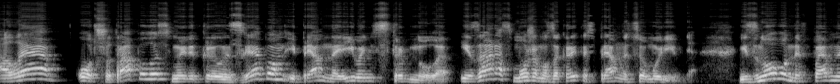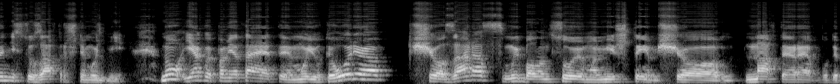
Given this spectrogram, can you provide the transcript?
але от що трапилось, ми відкрились з гепом і прямо на рівень стрибнули. І зараз можемо закритись прямо на цьому рівні. І знову невпевненість у завтрашньому дні. Ну, як ви пам'ятаєте мою теорію, що зараз ми балансуємо між тим, що нафта РФ буде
